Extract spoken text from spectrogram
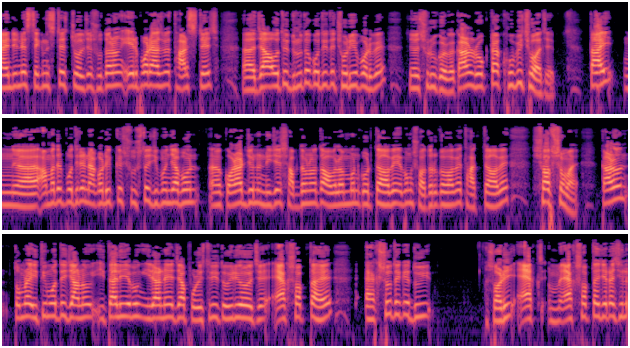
নাইন্টিনের সেকেন্ড স্টেজ চলছে। সুতরাং এরপরে আসবে থার্ড স্টেজ যা অতি দ্রুত গতিতে ছড়িয়ে পড়বে শুরু করবে। কারণ রোগটা খুবই ছোঁয়াছে তাই আমাদের প্রতিটা নাগরিককে সুস্থ জীবনযাপন করার জন্য নিজের সাবধানতা অবলম্বন করতে হবে এবং সতর্কভাবে থাকতে হবে সব সময়। কারণ তোমরা ইতিমধ্যে জানো, ইতালি এবং ইরানে যা পরিস্থিতি তৈরি হয়েছে, এক সপ্তাহে একশো থেকে দুই সরি, এক এক সপ্তাহে যেটা ছিল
